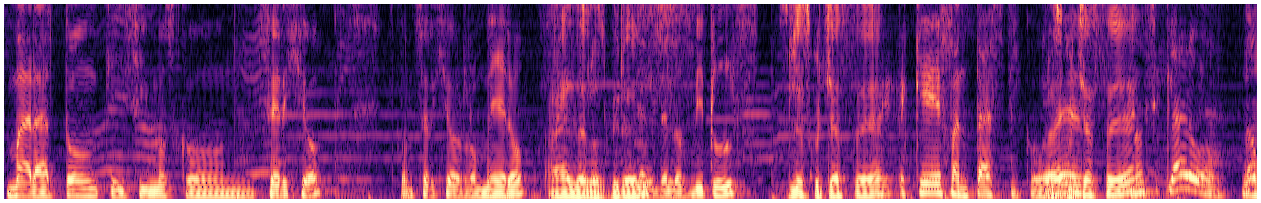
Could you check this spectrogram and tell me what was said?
maratón que hicimos con Sergio, con Sergio Romero, Ah, el de los Beatles. el de los Beatles. ¿Sí lo escuchaste? eh? Eh, Qué fantástico. ¿Lo es. escuchaste? No, sí, claro. No, Ah.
